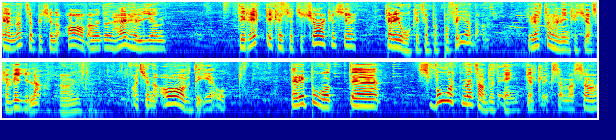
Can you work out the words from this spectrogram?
Även att till exempel känna av, ja men den här helgen det räcker kanske att jag kör kanske karaoke till exempel på fredagen. Resten av helgen kanske jag ska vila. Ja, just det. Och att känna av det och det här är både svårt men samtidigt enkelt liksom. Alltså,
